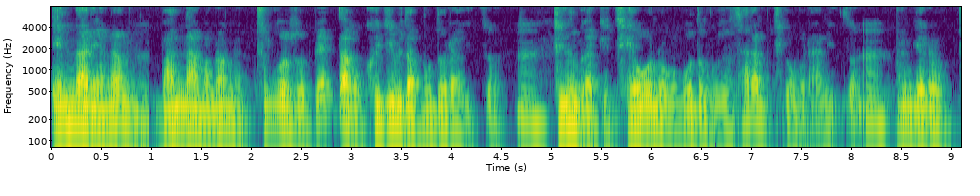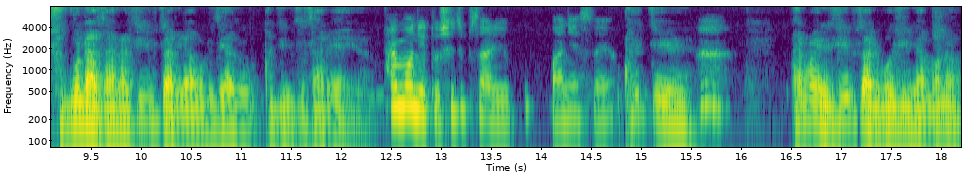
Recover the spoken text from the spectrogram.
옛날에는 만나면은 죽어서 뺐다고 그 집에다 묻어라 있어 응. 지금같이 재워놓고 모든 것을 사람 취급을 안 했어 응. 그런 게로 죽으나 사나 시집살이 아무리 돼도 그 집에서 살아야 해요 할머니도 시집살이 많이 했어요? 그렇지 할머니 시집살이 무엇이냐면은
